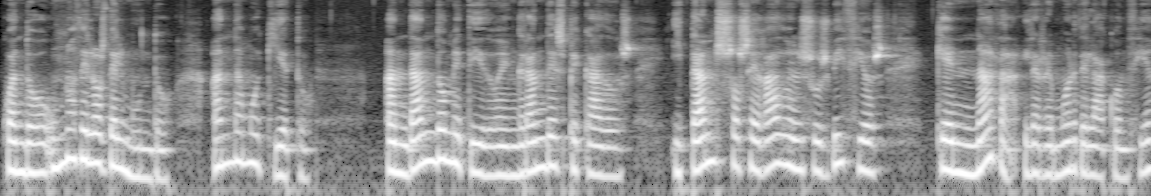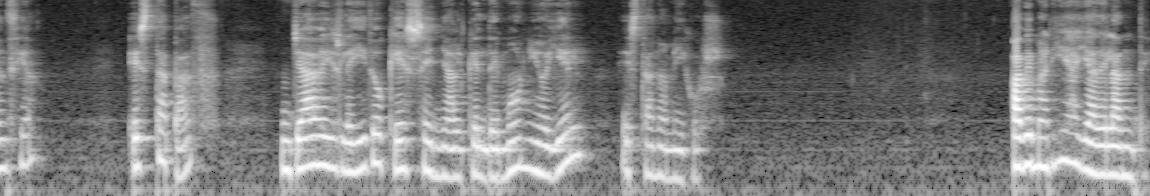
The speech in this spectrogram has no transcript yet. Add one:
cuando uno de los del mundo anda muy quieto, andando metido en grandes pecados y tan sosegado en sus vicios que en nada le remuerde la conciencia, esta paz ya habéis leído que es señal que el demonio y él están amigos. Ave María y adelante.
